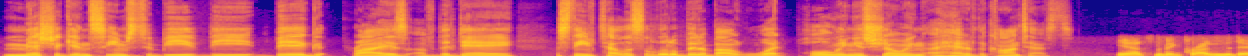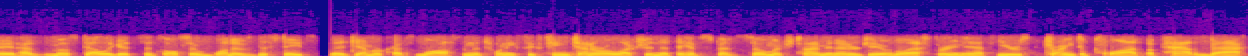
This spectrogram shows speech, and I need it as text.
Michigan seems to be the big prize of the day. Steve, tell us a little bit about what polling is showing ahead of the contests. Yeah, it's the big prize of the day. It has the most delegates. It's also one of the states that Democrats lost in the 2016 general election that they have spent so much time and energy over the last three and a half years trying to plot a path back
